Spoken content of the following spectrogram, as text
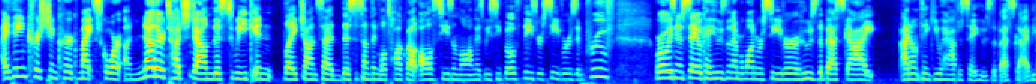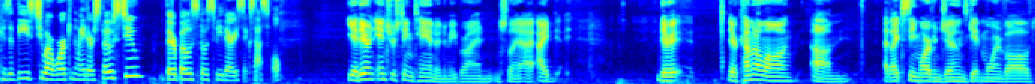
I think Christian Kirk might score another touchdown this week. And like John said, this is something we'll talk about all season long as we see both of these receivers improve. We're always going to say, okay, who's the number one receiver? Who's the best guy? I don't think you have to say who's the best guy because if these two are working the way they're supposed to, they're both supposed to be very successful. Yeah, they're an interesting tandem to me, Brian and Shalane. I, I they're they're coming along. Um, I'd like to see Marvin Jones get more involved.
